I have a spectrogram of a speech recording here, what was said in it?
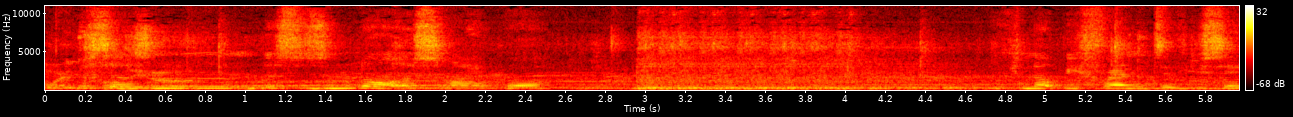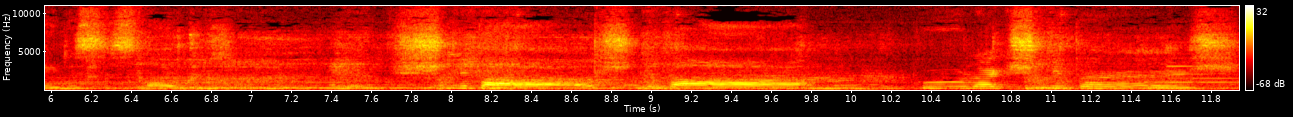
wiped This is, the earth. n- this is not a sniper. You cannot be friends if you say this is snipers. Snipper, snipper. Who likes on.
